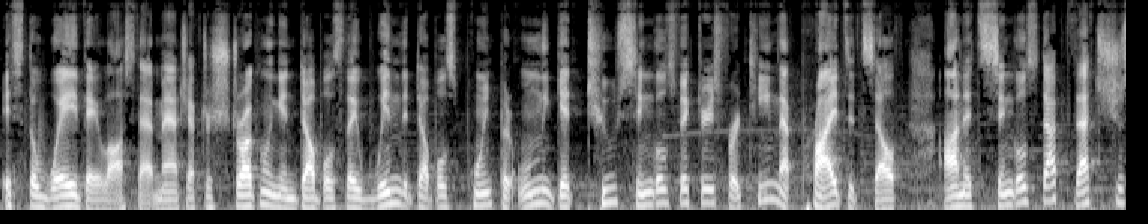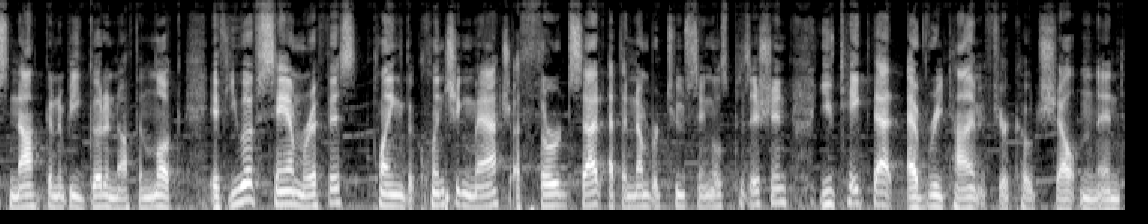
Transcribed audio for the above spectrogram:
it's the way they lost that match. After struggling in doubles, they win the doubles point, but only get two singles victories for a team that prides itself on its singles depth. That's just not going to be good enough. And look, if you have Sam Riffice playing the clinching match, a third set at the number two singles position, you take that every time if you're Coach Shelton. And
